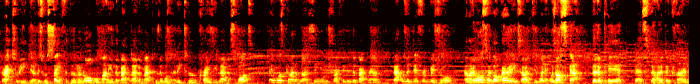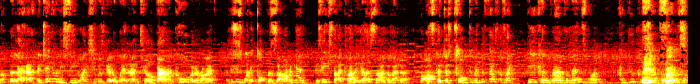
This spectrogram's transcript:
And actually, you know, this was safer than a normal Money in the Bank ladder match because there wasn't any too crazy ladder spots. It was kind of nice seeing all the traffic in the background. That was a different visual. And I also got very excited when it was Asuka that appeared and started to climb up the ladder. It genuinely seemed like she was going to win until Baron Corbin arrived. And this is when it got bizarre again because he started climbing the other side of the ladder, but Asuka just talked him in the face. I was like, he can grab the men's one and you can grab the women's one.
